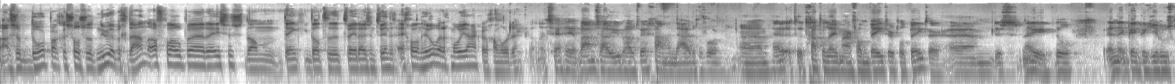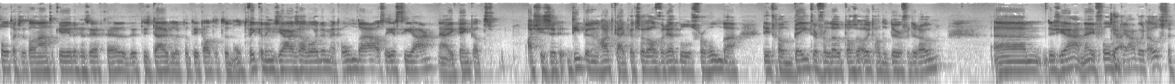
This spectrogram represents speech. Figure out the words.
Maar als ze doorpakken zoals ze dat nu hebben gedaan, de afgelopen races... dan denk ik dat 2020 echt wel een heel erg mooi jaar kan gaan worden. Ik wil net zeggen, waarom zou je überhaupt weggaan in de huidige vorm? Um, het, het, gaat alleen maar van beter tot beter. Um, dus nee, ik bedoel... En ik denk dat Jeroen Scholt heeft het al een aantal keren gezegd. Hè, het is duidelijk dat dit altijd een ontwikkelingsjaar zou worden... met Honda als eerste jaar. Nou, ik denk dat als je ze diep in hun hart kijkt... dat zowel voor Red Bull als voor Honda... dit gewoon beter verloopt dan ze ooit hadden durven dromen. Um, dus ja, nee, volgend ja. jaar wordt oogsten.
